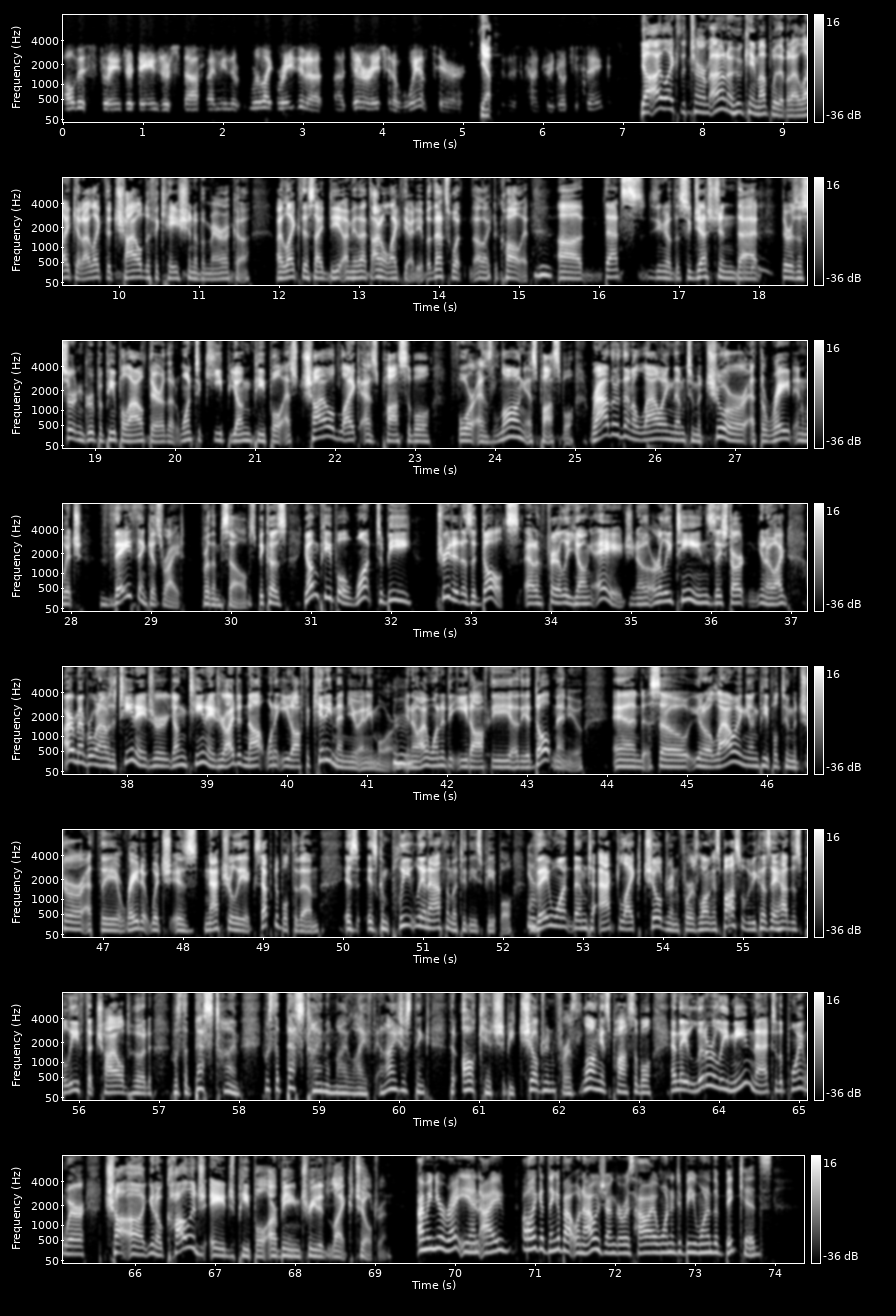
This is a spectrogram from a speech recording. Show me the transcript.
all this stranger danger stuff. I mean, we're like raising a, a generation of wimps here Yep. in this country, don't you think? Yeah, I like the term. I don't know who came up with it, but I like it. I like the childification of America. I like this idea. I mean, that's, I don't like the idea, but that's what I like to call it. Uh, that's you know the suggestion that there is a certain group of people out there that want to keep young people as childlike as possible for as long as possible, rather than allowing them to mature at the rate in which they think is right for themselves. Because young people want to be treated as adults at a fairly young age. You know, early teens, they start, you know, I I remember when I was a teenager, young teenager, I did not want to eat off the kiddie menu anymore. You know, I wanted to eat off the uh, the adult menu. And so, you know, allowing young people to mature at the rate at which is naturally acceptable to them is is completely anathema to these people. Yeah. They want them to act like children for as long as possible because they had this belief that childhood was the best time. It was the best time in my life, and I just think that all kids should be children for as long as possible. And they literally mean that to the point where, chi- uh, you know, college age people are being treated like children. I mean, you're right, Ian. I all I could think about when I was younger was how I wanted to be one of the big kids.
